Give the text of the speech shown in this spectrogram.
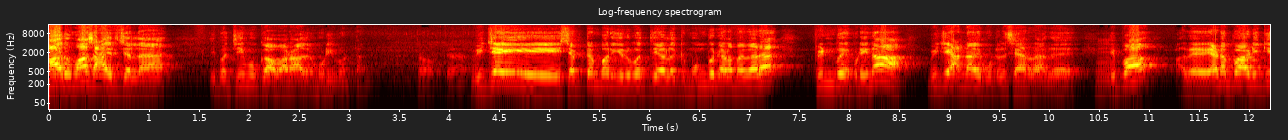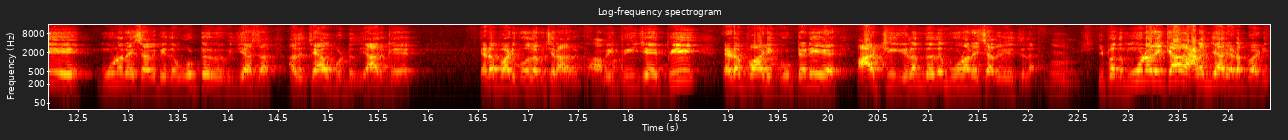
ஆறு மாதம் ஆயிடுச்சல்ல இப்போ திமுக வராதுன்னு முடிவு பண்ணிட்டாங்க. விஜய் செப்டம்பர் இருபத்தி ஏழுக்கு முன்பு நிலைமை வேற பின்பு எப்படின்னா விஜய் அண்ணாதி கூட்டத்தில் சேர்றாரு இப்போ அது எடப்பாடிக்கு மூணரை சதவீத ஓட்டு வித்தியாசம் அது தேவைப்பட்டது. யாருக்கு? எடப்பாடி முதலமைச்சராக இருக்கு. பிஜேபி எடப்பாடி கூட்டணி ஆட்சி இழந்தது மூணரை சதவீதத்தில். இப்போ அந்த மூணரைக்காக அலைஞ்சார் எடப்பாடி.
